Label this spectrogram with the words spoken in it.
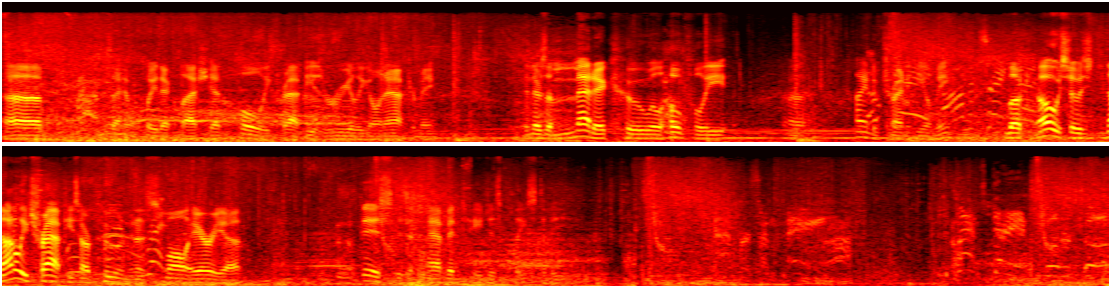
Uh, 'cause I haven't played that Clash yet. Holy crap, he's really going after me. And there's a medic who will hopefully uh, kind of trying to heal me. Look, oh, so he's not only trapped, he's harpooned in a small area. This is an advantageous place to be. Let's dance, Buttercup!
